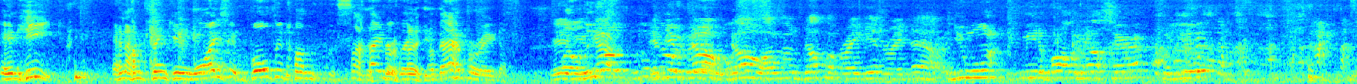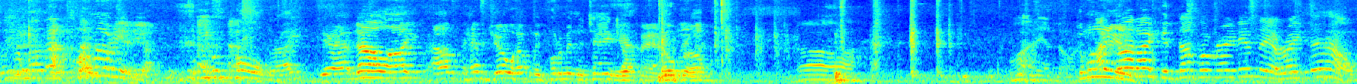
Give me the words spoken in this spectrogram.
and heat. And I'm thinking, why is it bolted on the side of the evaporator? If Well, you leave go, out- if you the go, window. no, I'm gonna dump them right in right now. You want me to borrow your syrup for you? Leave them up, Come out here, dear. leave them cold, right? Yeah, no, I, I'll have Joe help me put them in the tank up there. no problem. Uh, Come on I in. thought I could dump them right in there right now.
